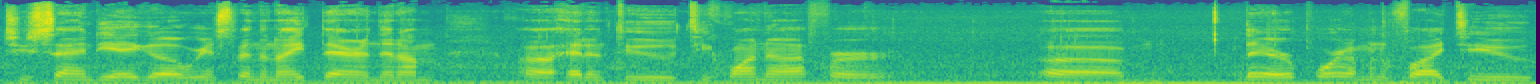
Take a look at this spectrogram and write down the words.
to San Diego. We're gonna spend the night there, and then I'm uh, heading to Tijuana for um, the airport. I'm gonna fly to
